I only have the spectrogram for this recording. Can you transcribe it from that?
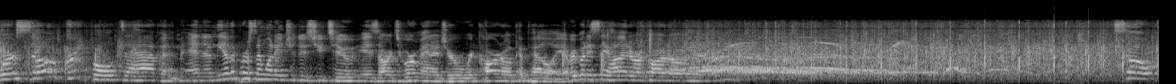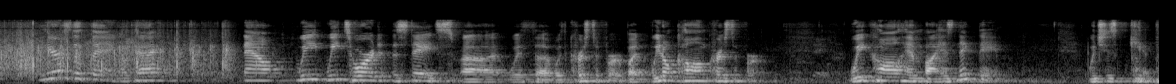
we're so grateful to have him. And then the other person I want to introduce you to is our tour manager, Ricardo Capelli. Everybody say hi to Ricardo over there. So here's the thing, okay? Now, we, we toured the States uh, with, uh, with Christopher, but we don't call him Christopher. We call him by his nickname, which is Kip.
